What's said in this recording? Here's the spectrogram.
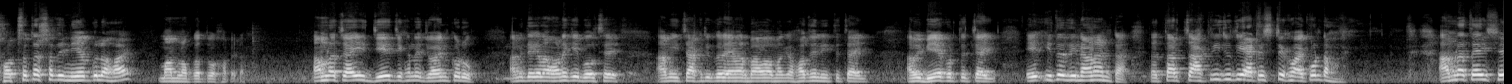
স্বচ্ছতার সাথে নিয়োগগুলো হয়, মামলা মোকদ্দমা হবে না। আমরা চাই যে যেখানে জয়েন করুক, আমি দেখলাম অনেকেই বলছে, আমি চাকরি করে আমার বাবা আমাকে হজে নিতে চাই, আমি বিয়ে করতে চাই। ইত্যাদি নানানটা। তার চাকরি যদি অ্যাটেস্টেক হয়, কোনটা হবে? আমরা চাই সে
